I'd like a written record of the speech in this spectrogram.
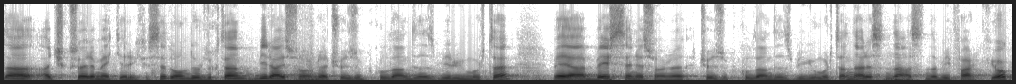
Daha açık söylemek gerekirse dondurduktan bir ay sonra çözüp kullandığınız bir yumurta veya 5 sene sonra çözüp kullandığınız bir yumurtanın arasında aslında bir fark yok.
